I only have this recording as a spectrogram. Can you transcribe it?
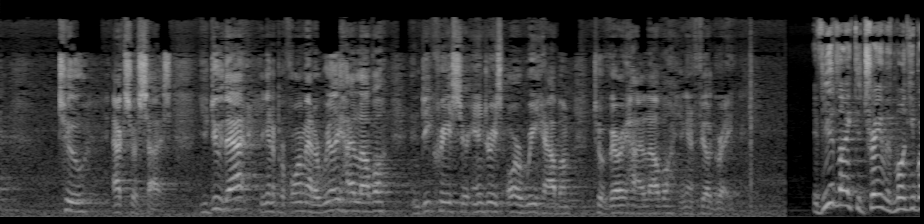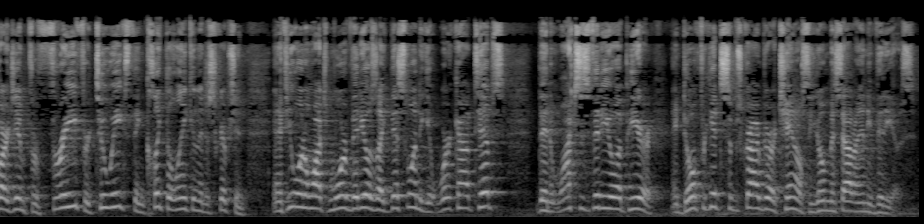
to exercise. You do that, you're gonna perform at a really high level and decrease your injuries or rehab them to a very high level. You're gonna feel great. If you'd like to train with Monkey Bar Gym for free for two weeks, then click the link in the description. And if you wanna watch more videos like this one to get workout tips, then watch this video up here. And don't forget to subscribe to our channel so you don't miss out on any videos.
